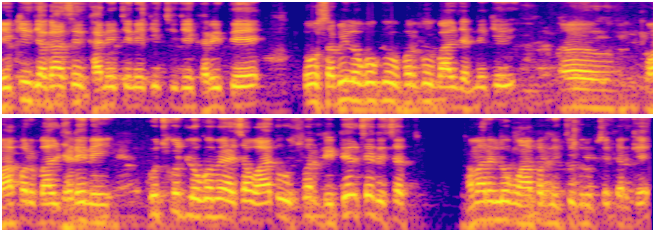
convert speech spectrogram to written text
एक ही जगह से खाने पीने की चीज़ें खरीदते हैं तो सभी लोगों के ऊपर कोई बाल झड़ने की वहाँ पर बाल झड़े नहीं। कुछ कुछ लोगों में ऐसा हुआ है तो उस पर डिटेल से रिसर्च हमारे लोग वहाँ पर निश्चित रूप से करके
